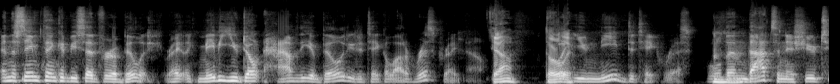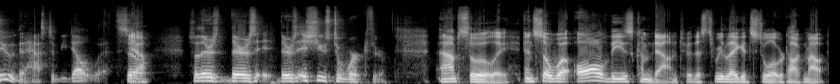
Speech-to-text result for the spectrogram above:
And the same thing could be said for ability, right? Like maybe you don't have the ability to take a lot of risk right now, Yeah, totally. but you need to take risk. Well, then mm-hmm. that's an issue too that has to be dealt with. So, Yeah. So there's there's there's issues to work through. Absolutely. And so what all of these come down to, this three-legged stool that we're talking about,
